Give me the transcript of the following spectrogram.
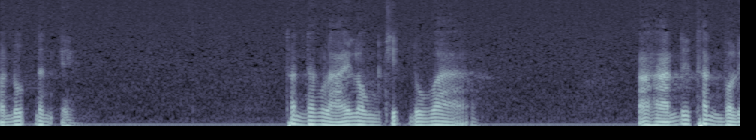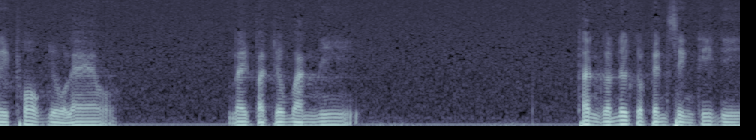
มนุษย์นั่นเอง ท่านทั้งหลายลองคิดดูว่า อาหารที่ท่านบริโภคอยู่แล้ว ในปัจจุบันนี้ ท่านก็นึกว่าเป็นสิ่งที่ดี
